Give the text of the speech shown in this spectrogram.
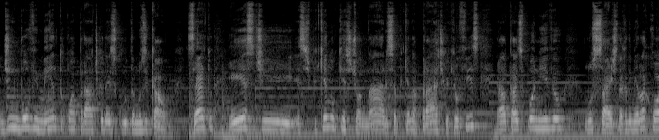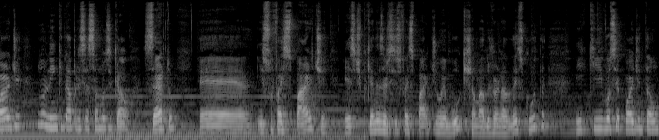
de envolvimento com a prática da escuta musical, certo? Este, este pequeno questionário, essa pequena prática que eu fiz, ela está disponível no site da Academia Lacorde, no link da apreciação musical, certo? É, isso faz parte, este pequeno exercício faz parte de um e-book chamado Jornada da Escuta e que você pode então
